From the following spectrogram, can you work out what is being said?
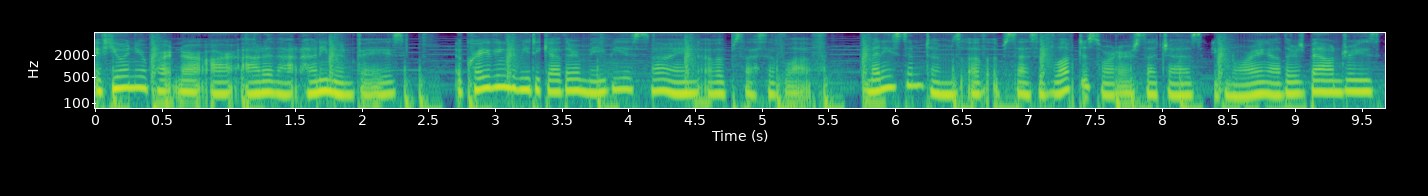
If you and your partner are out of that honeymoon phase, a craving to be together may be a sign of obsessive love. Many symptoms of obsessive love disorder, such as ignoring others' boundaries,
